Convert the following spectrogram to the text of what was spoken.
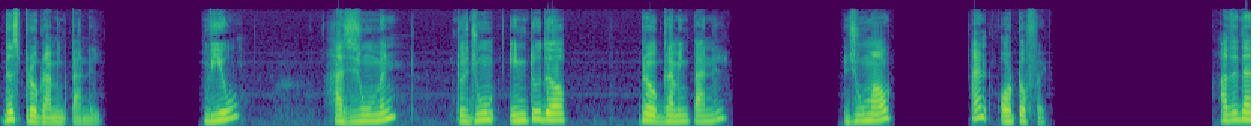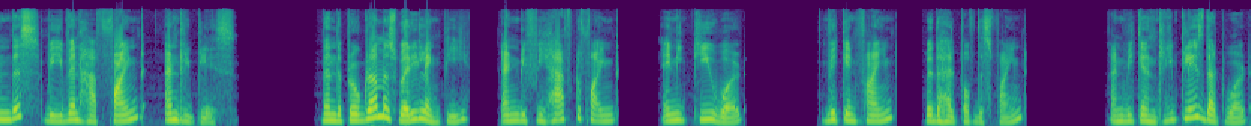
this programming panel. View has zoom in to zoom into the programming panel, zoom out and auto fit. Other than this, we even have find and replace. When the program is very lengthy and if we have to find any keyword, we can find with the help of this find and we can replace that word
